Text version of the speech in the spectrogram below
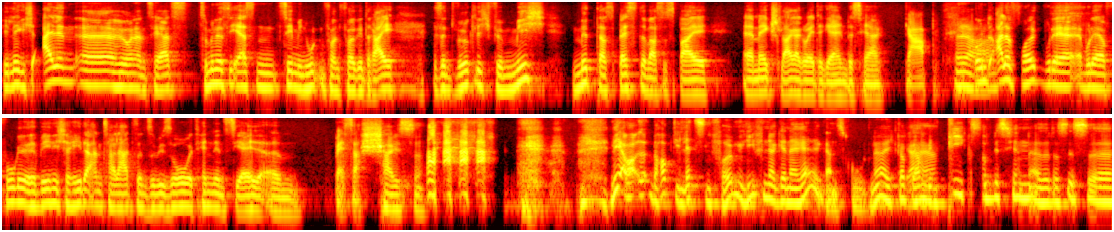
Die lege ich allen äh, Hörern ans Herz. Zumindest die ersten 10 Minuten von Folge 3 sind wirklich für mich mit das Beste, was es bei äh, Make Schlager Great Again bisher gab. Ja. Und alle Folgen, wo der, wo der Vogel wenig Redeanteil hat, sind sowieso tendenziell ähm, besser. Scheiße. Nee, aber überhaupt die letzten Folgen liefen ja generell ganz gut. Ne? Ich glaube, Ja, wir haben ja. den Peak so ein bisschen, also das ist äh,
